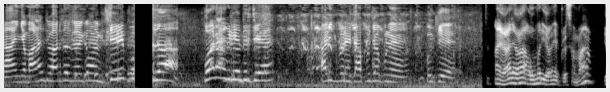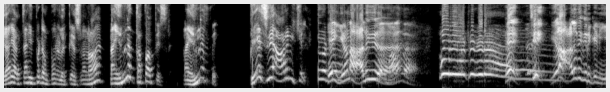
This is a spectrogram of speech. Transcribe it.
நான் இங்க மனசு வருத்தத்துல இருக்க உனக்கு சிரிப்பு வருதா? போடா அங்கிட்டு எந்திரிச்சு. அடிக்க போறேன் டப்பு டப்புன்னு ஓகே. நான் யார் யாராவது அது மாதிரி யாரையா பேசுறேன்னா யார் யார் தனிப்பட்ட முறையில பேசுறேன்னா நான் என்ன தப்பா பேசுறேன்? நான் என்ன பேசவே ஆரம்பிக்கல. ஏய் ஏன்னா அழுகுற? ஏய் சீ ஏன் அழுதுக்கு இருக்க நீ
